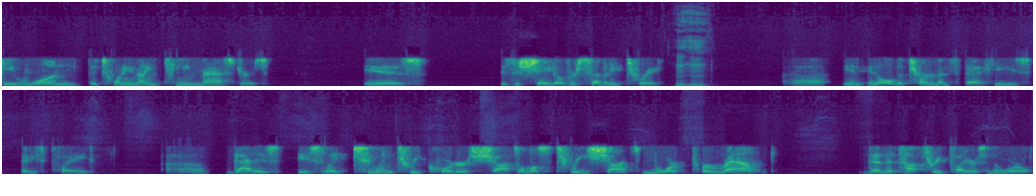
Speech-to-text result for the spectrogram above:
he won the 2019 Masters is is a shade over 73 mm-hmm. uh, in in all the tournaments that he's that he's played. Uh, that is is like two and three quarters shots, almost three shots more per round than the top three players in the world.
